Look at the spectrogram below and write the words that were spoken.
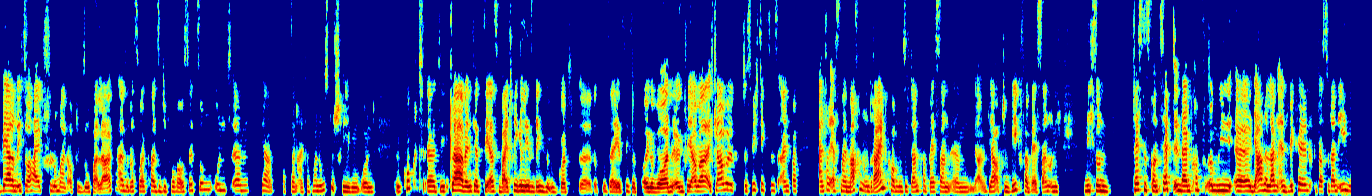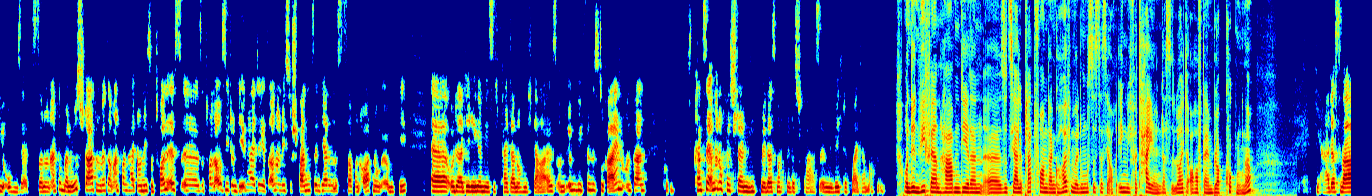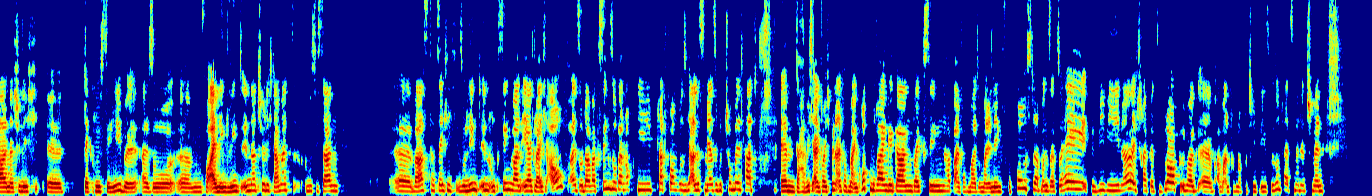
während ich so halb schlummernd auf dem Sofa lag. Also das war quasi die Voraussetzung und ähm, ja, habe dann einfach mal losgeschrieben und geguckt. Äh, die, klar, wenn ich jetzt die ersten Beiträge lese, denke ich so, oh Gott, äh, das ist ja jetzt nicht so toll geworden irgendwie. Aber ich glaube, das Wichtigste ist einfach, einfach erstmal machen und reinkommen und sich dann verbessern, ähm, ja, auf dem Weg verbessern und nicht, nicht so ein festes Konzept in deinem Kopf irgendwie äh, jahrelang entwickeln, dass du dann eh nie umsetzt, sondern einfach mal losstarten. Und wenn es am Anfang halt noch nicht so toll ist, äh, so toll aussieht und die Inhalte jetzt auch noch nicht so spannend sind, ja, dann ist es auch in Ordnung irgendwie äh, oder die Regelmäßigkeit da noch nicht da ist. Und irgendwie findest du rein und dann kannst du ja immer noch feststellen, liegt mir das, macht mir das Spaß, irgendwie will ich das weitermachen. Und inwiefern haben dir dann äh, soziale Plattformen dann geholfen, weil du musstest das ja auch irgendwie verteilen, dass Leute auch auf deinen Blog gucken, ne? Ja, das war natürlich äh, der größte Hebel. Also ähm, vor allen Dingen LinkedIn natürlich. Damals muss ich sagen, äh, war es tatsächlich so LinkedIn und Xing waren eher gleich auf. Also da war Xing sogar noch die Plattform, wo sich alles mehr so getummelt hat. Ähm, da habe ich einfach, ich bin einfach mal in Gruppen reingegangen bei Xing, habe einfach mal so meine Links gepostet, habe mal gesagt so, hey, ich bin Vivi, ne? ich schreibe jetzt einen Blog über äh, am Anfang noch betriebliches Gesundheitsmanagement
